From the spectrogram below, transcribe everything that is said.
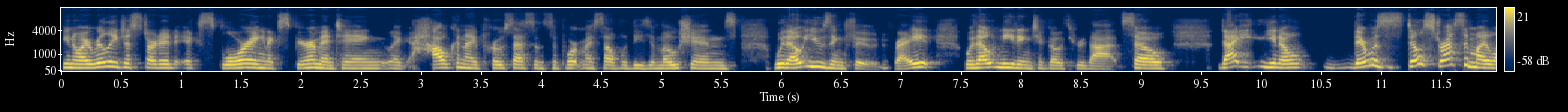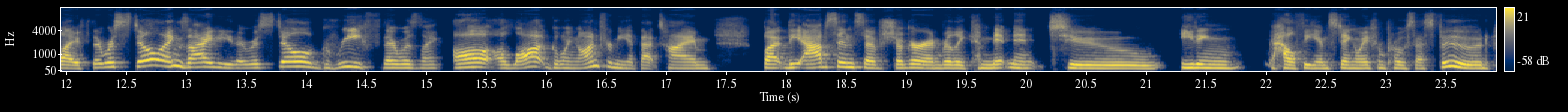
you know, I really just started exploring and experimenting like how can I process and support myself with these emotions without using food, right? Without needing to go through that. So that you know, there was still stress in my life. There was still anxiety, there was still grief. There was like all a lot going on for me at that time, but the absence of sugar and really commitment to eating healthy and staying away from processed food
